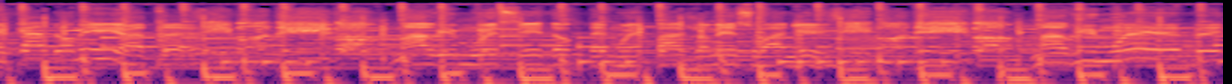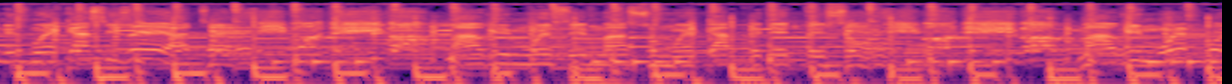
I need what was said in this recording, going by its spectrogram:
À terre. Marie moins c'est docteur, moins pas jamais soigné. Marie moins ébénite, moins qu'à ciser à terre. Marie moins c'est maçon, moins qu'à prêter tesson. Marie moins pour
